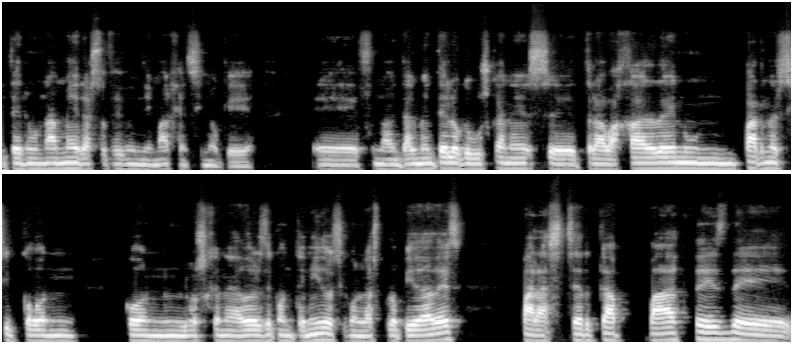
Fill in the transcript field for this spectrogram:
tener una mera asociación de imagen, sino que eh, fundamentalmente lo que buscan es eh, trabajar en un partnership con, con los generadores de contenidos y con las propiedades para ser capaces de,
